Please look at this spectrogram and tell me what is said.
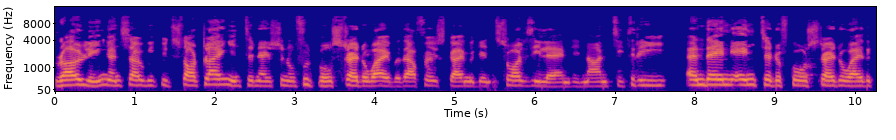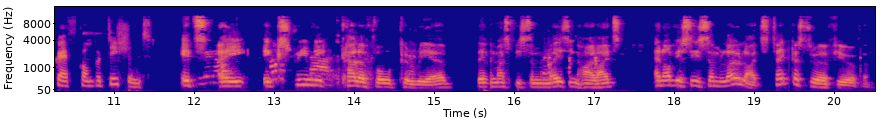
rolling. And so we could start playing international football straight away with our first game against Swaziland in 93 and then entered, of course, straight away the CAF competitions. It's a extremely colourful career. There must be some amazing highlights and obviously some lowlights. Take us through a few of them.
